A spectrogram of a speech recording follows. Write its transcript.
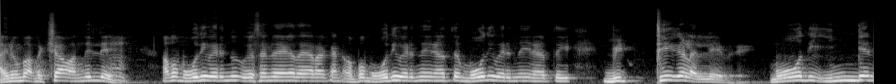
അതിനു മുമ്പ് അമിത്ഷാ വന്നില്ലേ? അപ്പോൾ മോദി വരുന്നു വികസന രേഖ തയ്യാറാക്കാൻ. അപ്പോൾ മോദി വരുന്നതിനകത്ത് മോദി വരുന്നതിനകത്ത് വിഡ്ഢികളല്ലേ ഇവർ മോദി ഇന്ത്യൻ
